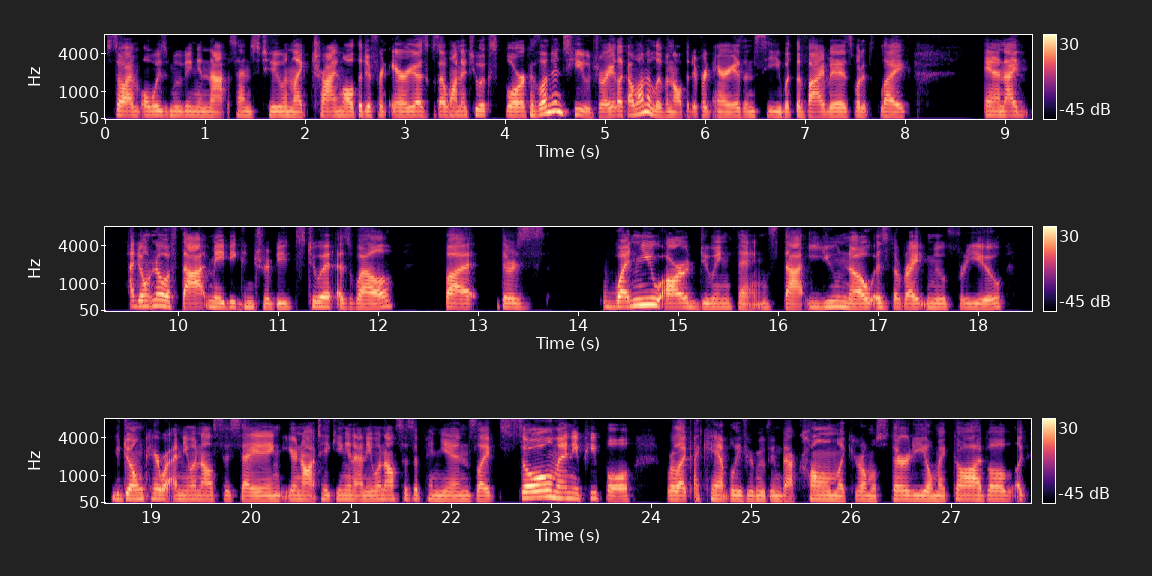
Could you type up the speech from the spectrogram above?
so I'm always moving in that sense too, and like trying all the different areas because I wanted to explore. Because London's huge, right? Like I want to live in all the different areas and see what the vibe is, what it's like. And I I don't know if that maybe contributes to it as well, but there's when you are doing things that you know is the right move for you, you don't care what anyone else is saying. You're not taking in anyone else's opinions. Like so many people were like, I can't believe you're moving back home. Like you're almost 30. Oh my God. Blah, blah, blah. Like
